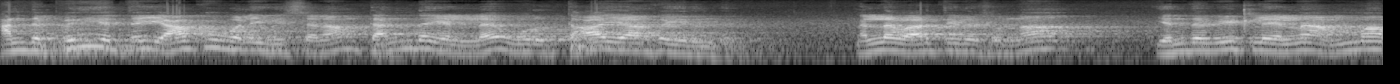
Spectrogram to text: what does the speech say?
அந்த பிரியத்தை யாக்கூப் அலைஹிஸ்ஸலாம் தந்தை தந்தையல்ல ஒரு தாயாக இருந்து. நல்ல வார்த்தையில் சொன்னால் எந்த வீட்டில் எல்லாம் அம்மா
